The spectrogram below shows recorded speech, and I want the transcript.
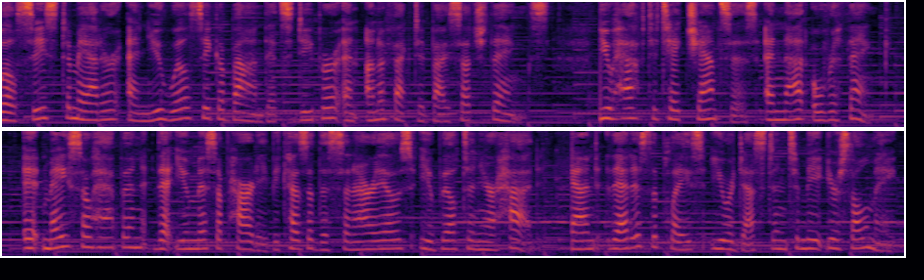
will cease to matter, and you will seek a bond that's deeper and unaffected by such things. You have to take chances and not overthink. It may so happen that you miss a party because of the scenarios you built in your head, and that is the place you are destined to meet your soulmate.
